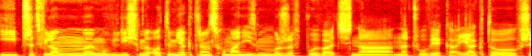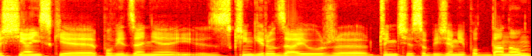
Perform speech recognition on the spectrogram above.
I przed chwilą mówiliśmy o tym, jak transhumanizm może wpływać na, na człowieka. Jak to chrześcijańskie powiedzenie z Księgi Rodzaju, że czyńcie sobie ziemię poddaną,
